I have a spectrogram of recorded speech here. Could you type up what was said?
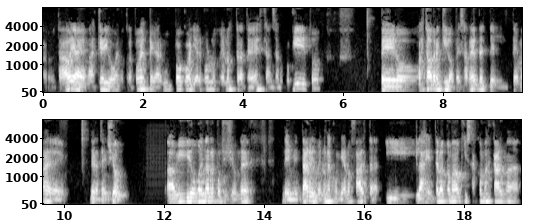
agotado y además que digo, bueno, trato de despegarme un poco, ayer por lo menos traté de descansar un poquito, pero ha estado tranquilo, a pesar de- del- del tema de, de la tensión, ha habido buena reposición de, de inventario, al menos la comida no falta y la gente lo ha tomado quizás con más calma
